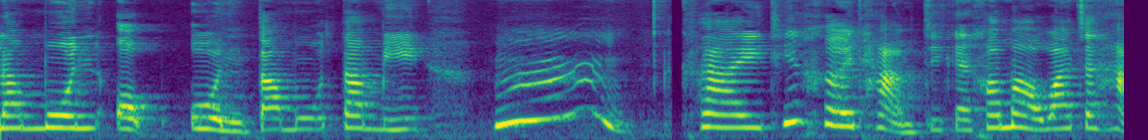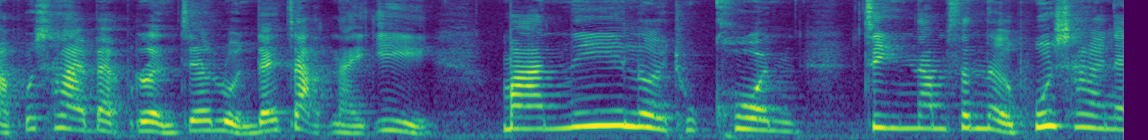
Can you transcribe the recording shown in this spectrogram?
ละมุนอบอุ่นตะมุตะมิ อืม ใครที่เคยถามจีกันเข้ามาว่าจะหาผู้ชายแบบเหรินเจหลุนได้จากไหนอีก มานี่เลยทุกคนจริงนำเสนอผู้ชายใน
